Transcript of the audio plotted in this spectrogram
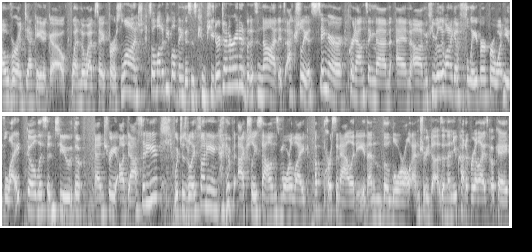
over a decade ago when the website first launched. So a lot of people think this is computer generated, but it's not. It's actually a singer pronouncing them. And um, if you really want to get a flavor for what he's like, go listen to the entry Audacity, which is really funny and kind of actually sounds more like a personality than the Laurel entry does. And then you kind of realize, okay,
